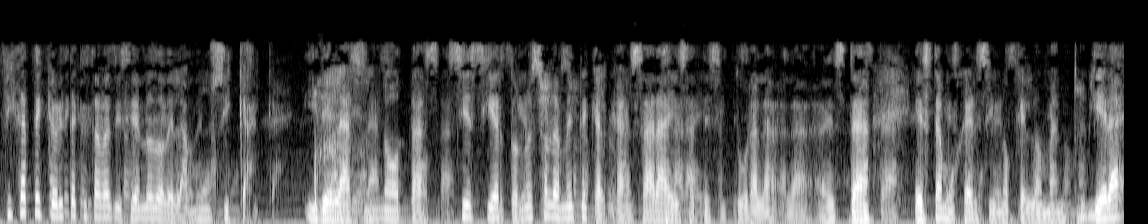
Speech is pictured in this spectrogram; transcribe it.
fíjate que ahorita que estabas diciendo lo de la música y de las notas, sí es cierto, no es solamente que alcanzara esa tesitura la, la, esta, esta mujer, sino que lo mantuviera.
